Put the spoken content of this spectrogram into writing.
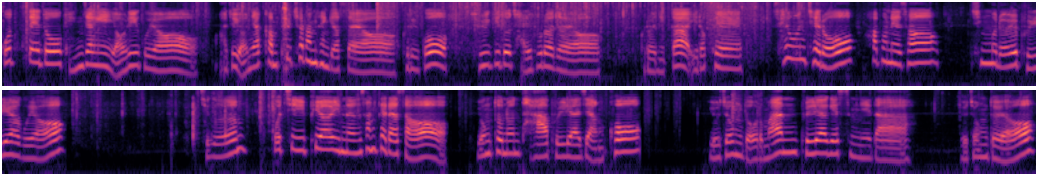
꽃대도 굉장히 여리고요. 아주 연약한 풀처럼 생겼어요. 그리고 줄기도 잘 부러져요. 그러니까 이렇게 세운 채로 화분에서 식물을 분리하고요. 지금 꽃이 피어 있는 상태라서 용토는 다 분리하지 않고 요 정도로만 분리하겠습니다. 요 정도요.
